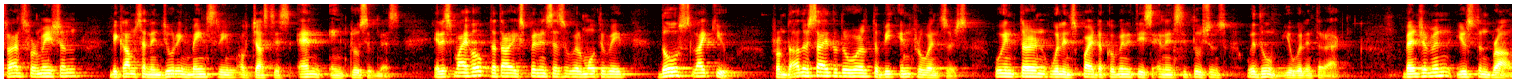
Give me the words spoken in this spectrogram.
transformation becomes an enduring mainstream of justice and inclusiveness. It is my hope that our experiences will motivate those like you from the other side of the world to be influencers, who in turn will inspire the communities and institutions with whom you will interact. Benjamin Houston Brown,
